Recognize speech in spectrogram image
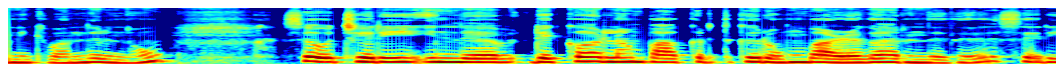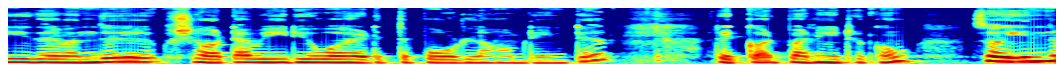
இன்றைக்கி வந்திருந்தோம். ஸோ சரி இந்த டெக்கார்லாம் பார்க்குறதுக்கு ரொம்ப அழகாக இருந்தது. சரி இதை வந்து ஷார்ட்டாக வீடியோவாக எடுத்து போடலாம் அப்படின்ட்டு ரெக்கார்ட் பண்ணிகிட்ருக்கோம் ஸோ இந்த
